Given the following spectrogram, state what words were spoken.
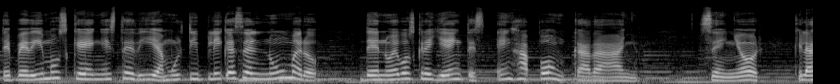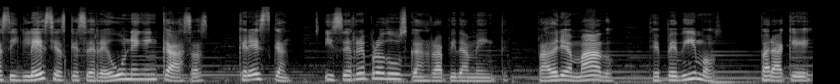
te pedimos que en este día multipliques el número de nuevos creyentes en Japón cada año. Señor, que las iglesias que se reúnen en casas crezcan y se reproduzcan rápidamente. Padre amado, te pedimos para que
